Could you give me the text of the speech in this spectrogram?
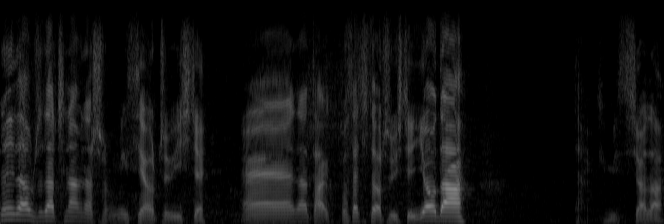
No i dobrze, zaczynamy naszą misję oczywiście. Eee, no tak, postaci to oczywiście Joda. Tak, mistrz Joda.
